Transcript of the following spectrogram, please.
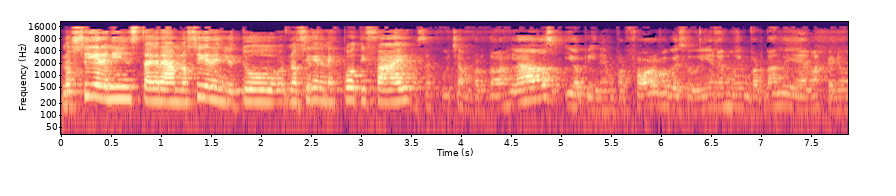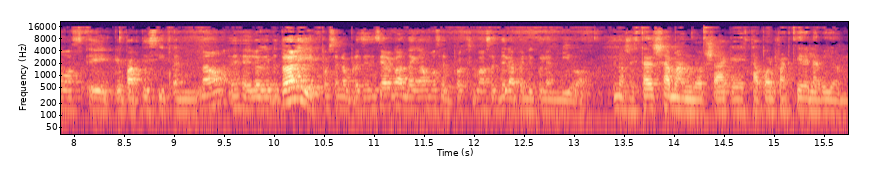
nos siguen en Instagram, nos siguen en YouTube, nos siguen en Spotify. Nos escuchan por todos lados y opinen, por favor, porque su opinión es muy importante y además queremos eh, que participen, ¿no? Desde lo virtual y después en lo presencial cuando tengamos el próximo set de la película en vivo. Nos están llamando ya que está por partir el avión.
